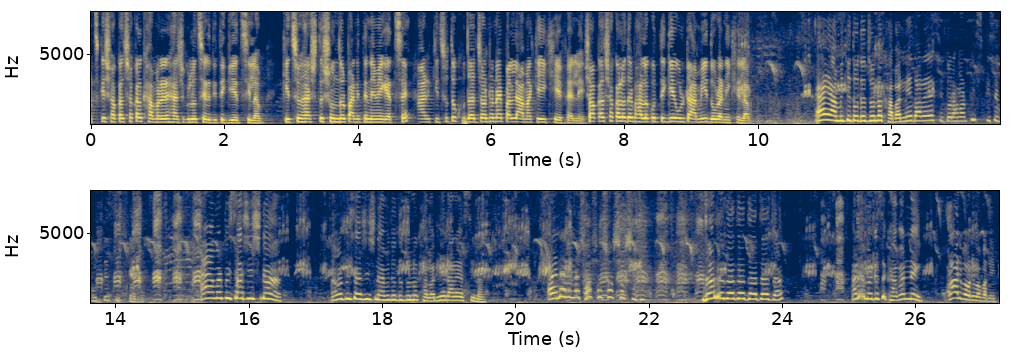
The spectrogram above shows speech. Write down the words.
আজকে সকাল সকাল খামারের হাঁসগুলো ছেড়ে দিতে গিয়েছিলাম। কিছু হাঁস তো সুন্দর পানিতে নেমে গেছে, আর কিছু তো ক্ষুধার যন্ত্রণায় পারলে আমাকেই খেয়ে ফেলে। সকাল সকাল ওদের ভালো করতে গিয়ে উল্টো আমি দৌড়ানি খেলাম। এই, আমি কি তোদের জন্য খাবার নিয়ে দাঁড়ায় আছি? তোর আমার পিস পিছে ঘুরতেছিস কেন? এই, আমার পিছে আসিস না। আমার পিছে আসিস না, আমি তোদের জন্য খাবার নিয়ে দাঁড়ায় আছি না। এই, না না সর সর সর। যা যা যা যা যা যা যা। আরে, আমার কাছে খাবার নেই। আর বাবারে বাবারে।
